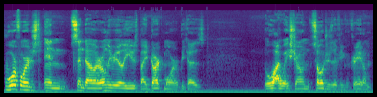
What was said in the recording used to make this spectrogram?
Warforged and Sindel are only really used by Darkmoor because well, why waste your own soldiers if you can create them?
